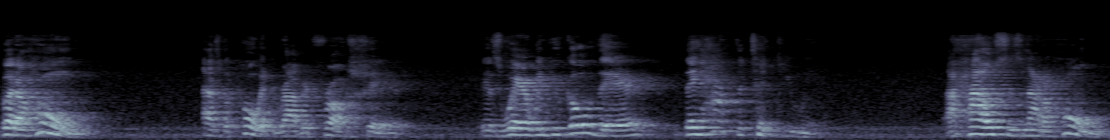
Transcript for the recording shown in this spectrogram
But a home, as the poet Robert Frost shared, is where when you go there, they have to take you in. A house is not a home.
